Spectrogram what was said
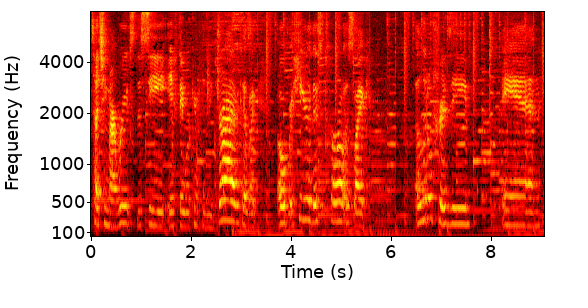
touching my roots to see if they were completely dry because like over here, this curl is like a little frizzy and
